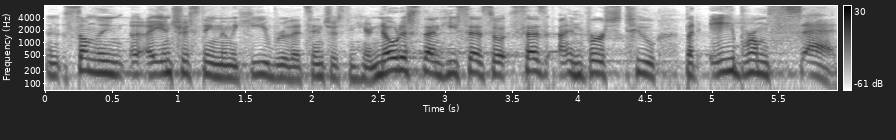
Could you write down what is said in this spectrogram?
And something uh, interesting in the Hebrew that's interesting here. Notice then he says, so it says in verse 2, but Abram said,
